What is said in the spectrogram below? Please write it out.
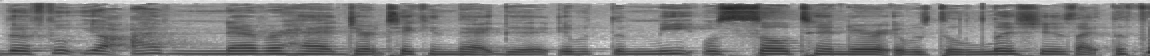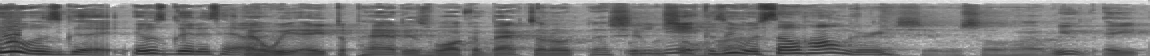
The food, y'all, I've never had jerk chicken that good. It was the meat was so tender. It was delicious. Like the food was good. It was good as hell. And we ate the patties walking back to the hotel. that shit we was did because hot. we were so hungry. That shit was so hot. We ate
